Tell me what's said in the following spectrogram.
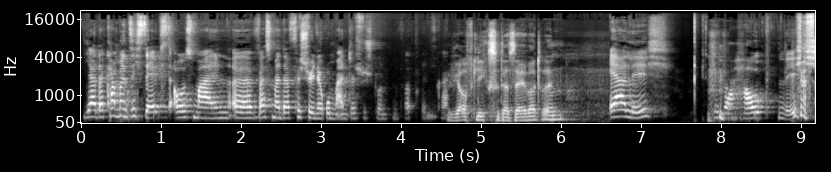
Ja, da kann man sich selbst ausmalen, äh, was man da für schöne romantische Stunden verbringen kann. Wie oft liegst du da selber drin? Ehrlich? Überhaupt nicht.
